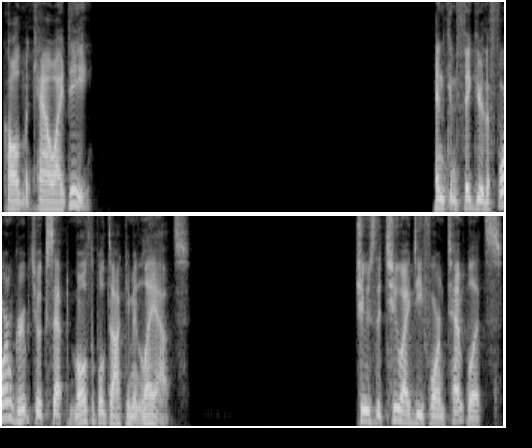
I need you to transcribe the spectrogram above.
called Macau ID and configure the form group to accept multiple document layouts. Choose the two ID form templates,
